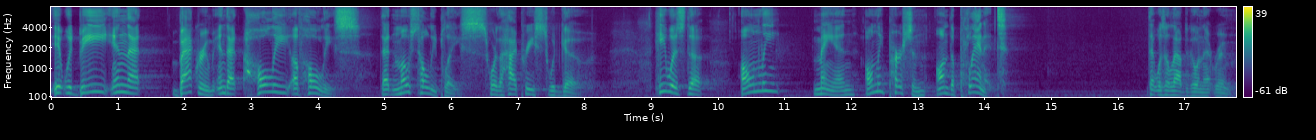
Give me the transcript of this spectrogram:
it would be in that back room, in that Holy of Holies, that most holy place where the high priest would go. He was the only man, only person on the planet that was allowed to go in that room.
